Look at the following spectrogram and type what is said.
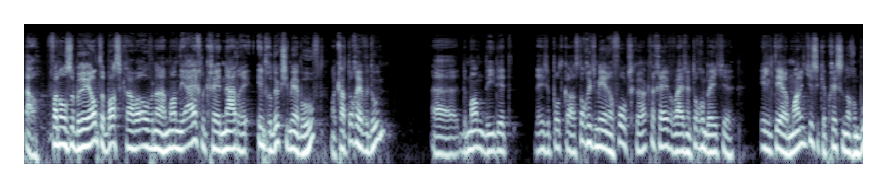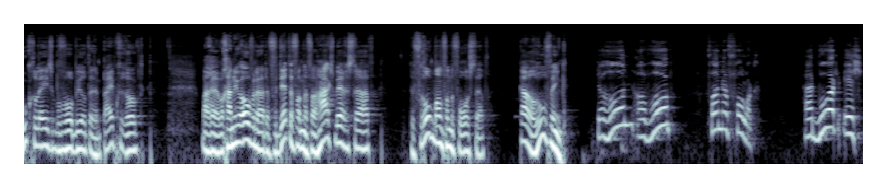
Nou, van onze briljante Bas gaan we over naar een man die eigenlijk geen nadere introductie meer behoeft. Maar ik ga het toch even doen. Eh, de man die dit, deze podcast toch iets meer een volkskarakter geeft. Wij zijn toch een beetje elitaire mannetjes. Ik heb gisteren nog een boek gelezen bijvoorbeeld en een pijp gerookt. Maar eh, we gaan nu over naar de verdette van de Van Haaksbergenstraat. De frontman van de voorstad, Karel Roelvink. De hoon of hoop van het volk. Het woord is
